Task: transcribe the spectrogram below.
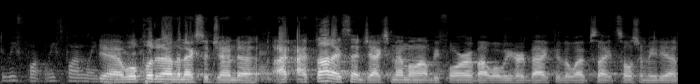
do we, for- we formally? Yeah, we'll put it on the next agenda. I, I thought I sent Jack's memo out before about what we heard back through the website, social media.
